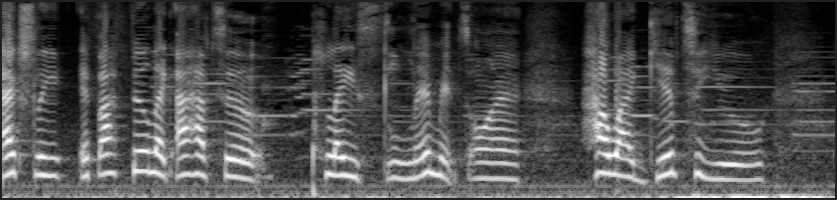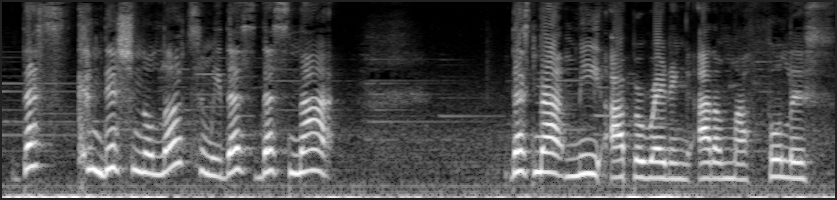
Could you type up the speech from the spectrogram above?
actually, if I feel like I have to place limits on how I give to you, that's conditional love to me. That's that's not that's not me operating out of my fullest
